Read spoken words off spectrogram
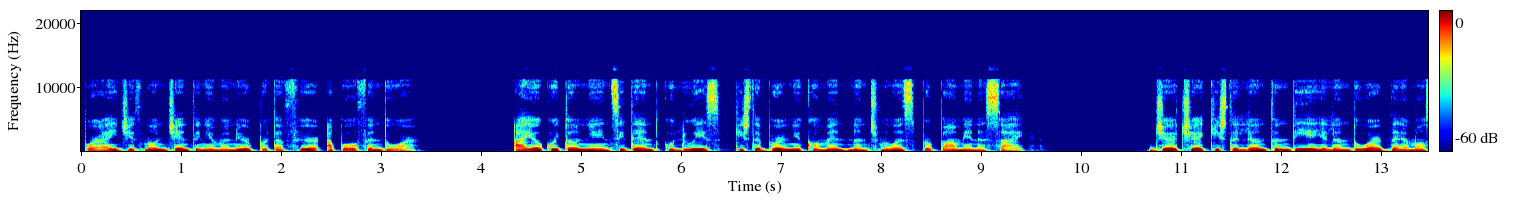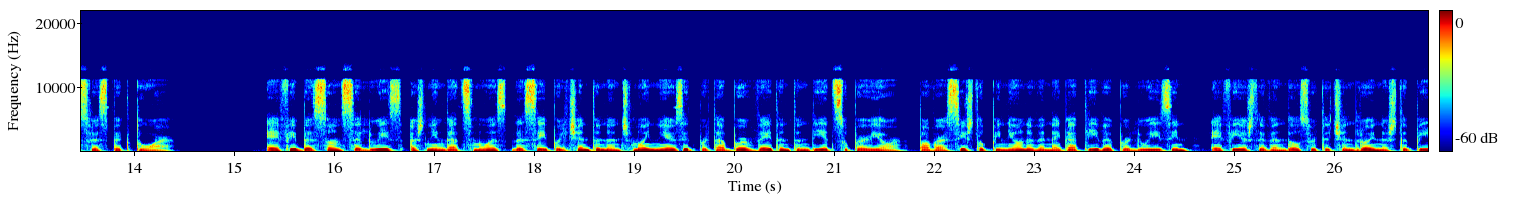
por ai gjithmonë gjente një mënyrë për ta fyer apo ofenduar. Ajo kujton një incident ku Luiz kishte bërë një koment nënçmues për pamjen e saj, gjë që e kishte lënë të ndihej e lënduar dhe e mosrespektuar. Efi beson se Luiz është një ngacmues dhe se i pëlqen të nënçmojë njerëzit për ta bërë veten të ndihet superior. Pavarësisht opinioneve negative për Luizin, Efi është e vendosur të qëndrojë në shtëpi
